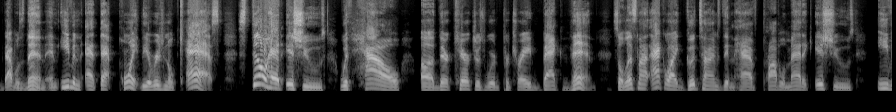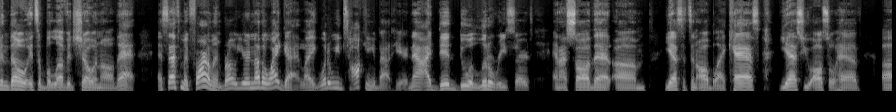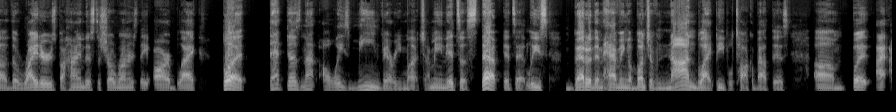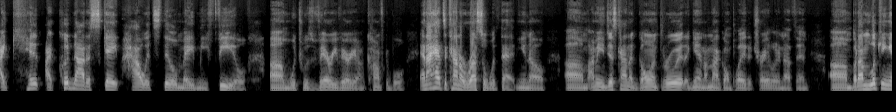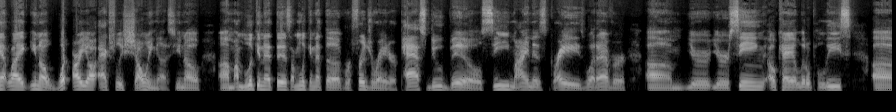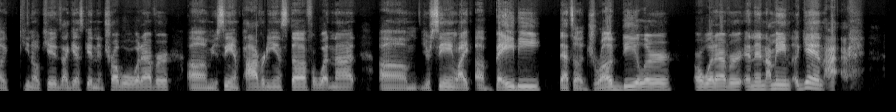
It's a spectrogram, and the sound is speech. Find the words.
that was then. And even at that point, the original cast still had issues with how uh, their characters were portrayed back then. So let's not act like Good Times didn't have problematic issues, even though it's a beloved show and all that. And Seth MacFarlane, bro, you're another white guy. Like, what are we talking about here? Now, I did do a little research and I saw that, um, yes, it's an all black cast. Yes, you also have uh, the writers behind this, the showrunners, they are black, but that does not always mean very much. I mean, it's a step. It's at least better than having a bunch of non-black people talk about this. Um, but I, I can't, I could not escape how it still made me feel, um, which was very, very uncomfortable. And I had to kind of wrestle with that, you know. Um, I mean, just kind of going through it. Again, I'm not gonna play the trailer or nothing. Um, but I'm looking at like, you know, what are y'all actually showing us? You know, um, I'm looking at this, I'm looking at the refrigerator, past due bills, C minus grades, whatever. Um, you're you're seeing okay, a little police, uh, you know, kids, I guess, getting in trouble or whatever. Um, you're seeing poverty and stuff or whatnot. Um, you're seeing like a baby that's a drug dealer or whatever. And then I mean, again, I I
